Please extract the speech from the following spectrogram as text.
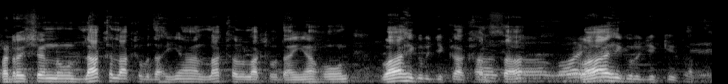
ਫੈਡਰੇਸ਼ਨ ਨੂੰ ਲੱਖ ਲੱਖ ਵਧਾਈਆਂ, ਲੱਖ ਲੱਖ ਵਧਾਈਆਂ ਹੋਣ। ਵਾਹਿਗੁਰੂ ਜੀ ਕਾ ਖਾਲਸਾ, ਵਾਹਿਗੁਰੂ ਜੀ ਕੀ ਫਤਿਹ।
